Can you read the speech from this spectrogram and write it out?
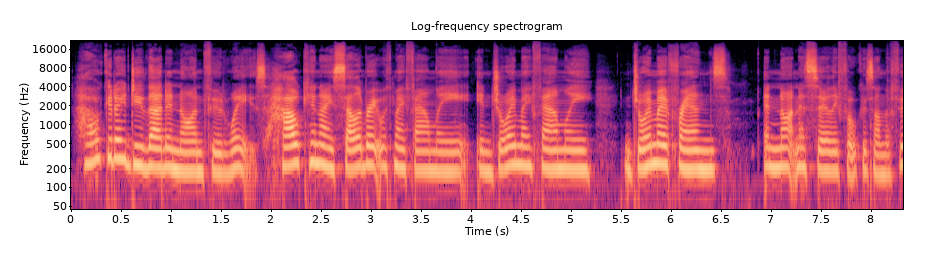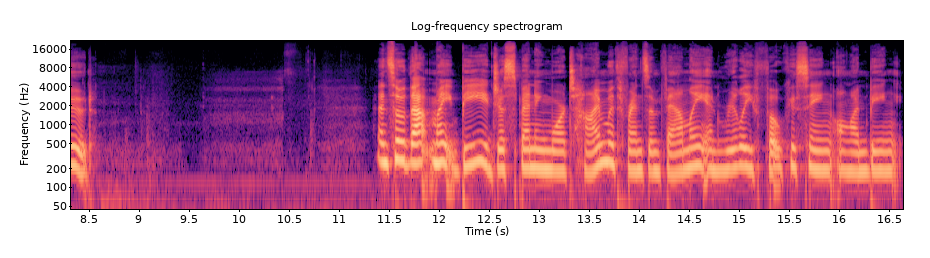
how could I do that in non food ways? How can I celebrate with my family, enjoy my family, enjoy my friends, and not necessarily focus on the food? And so that might be just spending more time with friends and family and really focusing on being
